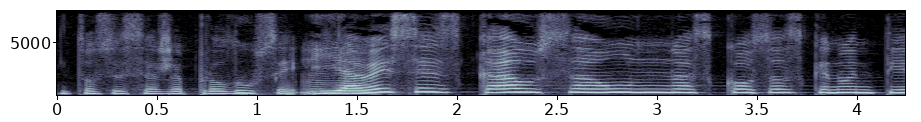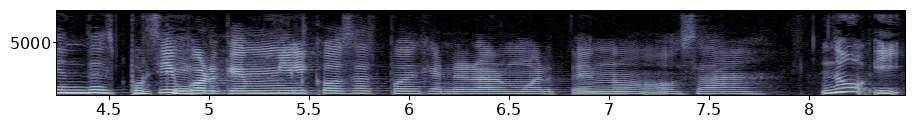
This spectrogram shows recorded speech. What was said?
entonces se reproduce. Y a veces causa unas cosas que no entiendes porque... Sí, porque mil cosas pueden generar muerte, ¿no? O sea... No, y,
